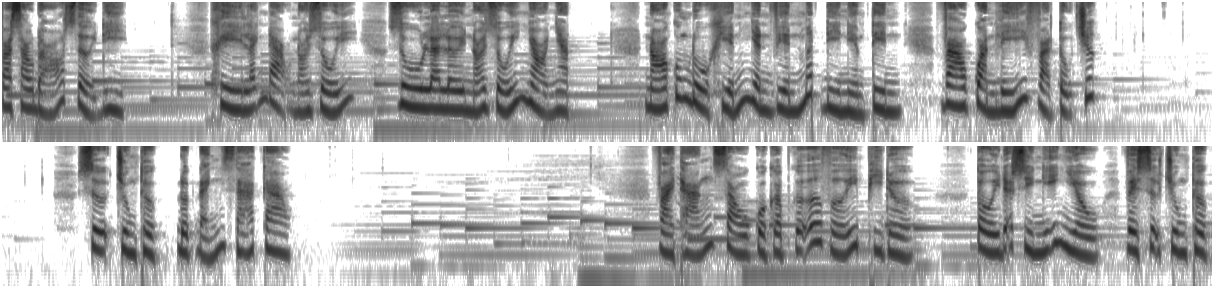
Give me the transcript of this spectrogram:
và sau đó rời đi. Khi lãnh đạo nói dối, dù là lời nói dối nhỏ nhặt nó cũng đủ khiến nhân viên mất đi niềm tin vào quản lý và tổ chức. Sự trung thực được đánh giá cao. Vài tháng sau cuộc gặp gỡ với peter, tôi đã suy nghĩ nhiều về sự trung thực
